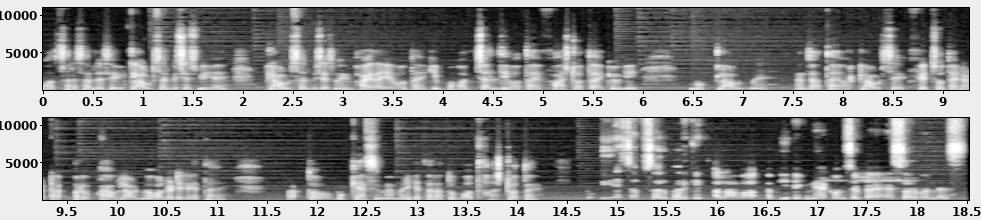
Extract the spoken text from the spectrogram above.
बहुत सारे सर्विस जैसे कि क्लाउड सर्विसेज़ भी है। क्लाउड सर्विसेज़ में फ़ायदा ये होता है कि बहुत जल्दी होता है फास्ट होता है, क्योंकि वो क्लाउड में जाता है और क्लाउड से फिक्स होता है डाटा और क्लाउड में ऑलरेडी रहता है। तो वो कैसे मेमोरी की तरह तो बहुत फास्ट होता है। तो ये सब सर्वर के अलावा अभी एक नया कॉन्सेप्ट आया है सर्वरलेस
